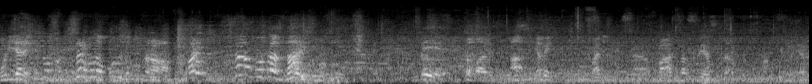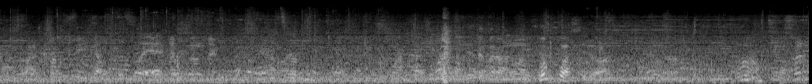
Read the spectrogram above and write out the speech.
降りられて、下のボタン押ると思ったら、あれ下のボタンないぞで、止まる。あ、やべえ。マジでさ、バーサスやつだ。や、そ。う僕はしてるわそれね、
